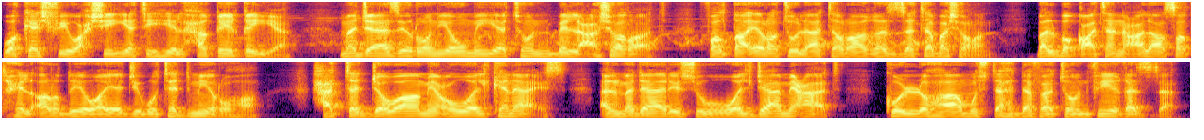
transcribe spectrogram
وكشف وحشيته الحقيقية. مجازر يومية بالعشرات. فالطائرة لا ترى غزة بشرا بل بقعة على سطح الأرض ويجب تدميرها. حتى الجوامع والكنائس المدارس والجامعات كلها مستهدفة في غزة.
